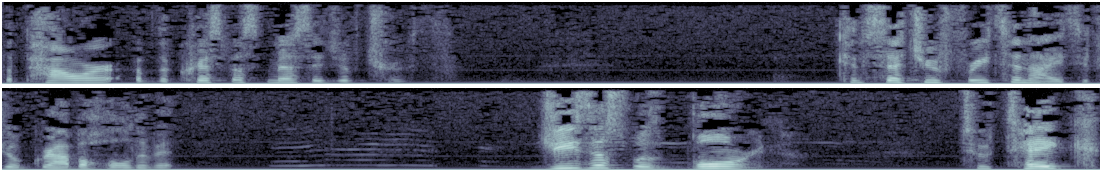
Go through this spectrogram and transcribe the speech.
The power of the Christmas message of truth can set you free tonight if you'll grab a hold of it. Jesus was born to take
